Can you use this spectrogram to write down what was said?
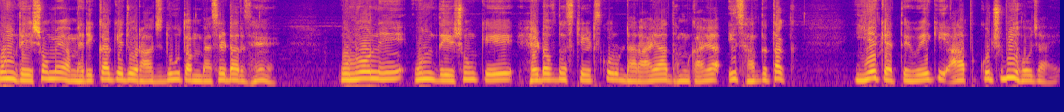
उन देशों में अमेरिका के जो राजदूत अम्बेसडर्स हैं उन्होंने उन देशों के हेड ऑफ़ द स्टेट्स को डराया, धमकाया। इस हद तक ये कहते हुए कि आप कुछ भी हो जाए,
